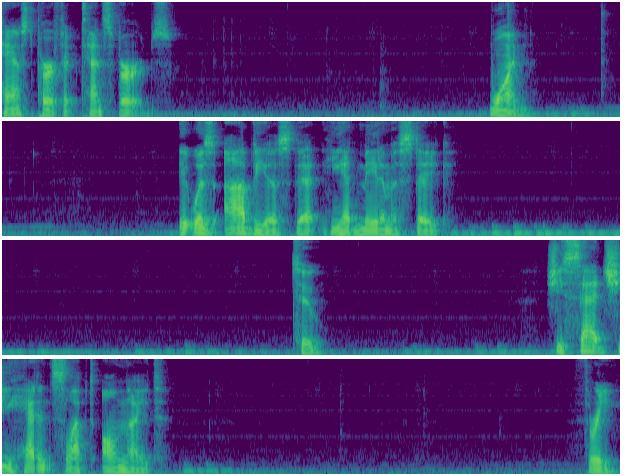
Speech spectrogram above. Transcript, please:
past perfect tense verbs. 1. It was obvious that he had made a mistake. 2. She said she hadn't slept all night. 3.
